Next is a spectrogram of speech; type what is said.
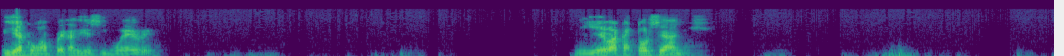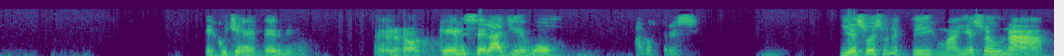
y ya con apenas 19, Le lleva 14 años. Escuchen el término. Pero que él se la llevó a los 13. Y eso es un estigma y eso es una,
